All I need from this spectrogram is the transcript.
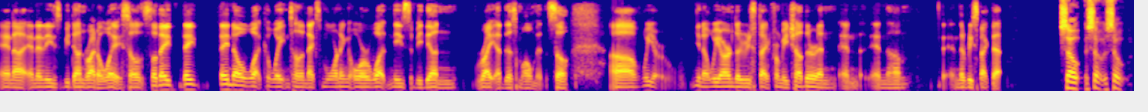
and uh, and it needs to be done right away. So so they they they know what could wait until the next morning or what needs to be done right at this moment. So uh, we are you know we earn the respect from each other and and and um and they respect that. So so so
